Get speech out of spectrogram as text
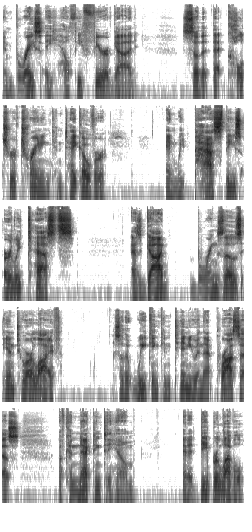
embrace a healthy fear of God so that that culture of training can take over and we pass these early tests as God brings those into our life so that we can continue in that process of connecting to Him at a deeper level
